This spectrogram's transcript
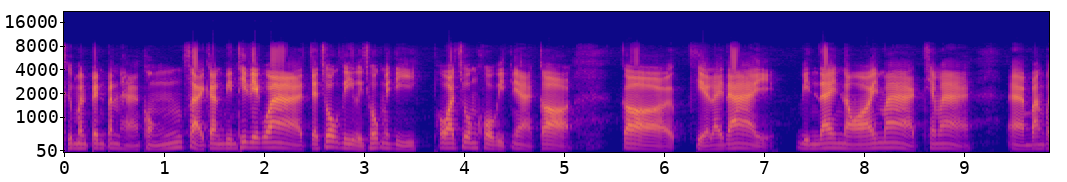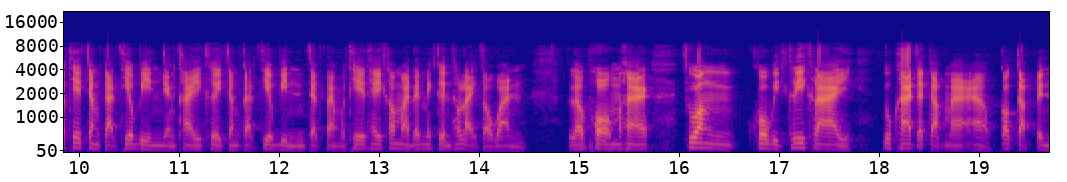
คือมันเป็นปัญหาของสายการบินที่เรียกว่าจะโชคดีหรือโชคไม่ดี เพราะว่าช่วงโควิดเนี่ยก็ก็เสียรายได้บินได้น้อยมากใช่ไหมอ่าบางประเทศจำกัดเที่ยวบินอย่างไทยเคยจำกัดเที่ยวบินจากต่างประเทศให้เข้ามาได้ไม่เกินเท่าไหร่ต่อวัน แล้วพอมาช่วงโควิดคลี่คลาย ลูกค้าจะกลับมาอ้าวก็กลับเป็น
